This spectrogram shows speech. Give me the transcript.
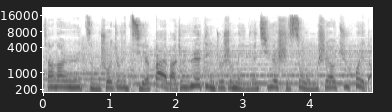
相当于怎么说，就是结拜吧，就约定，就是每年七月十四我们是要聚会的，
